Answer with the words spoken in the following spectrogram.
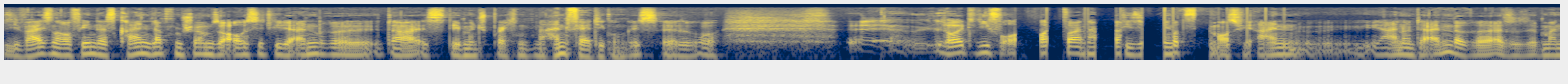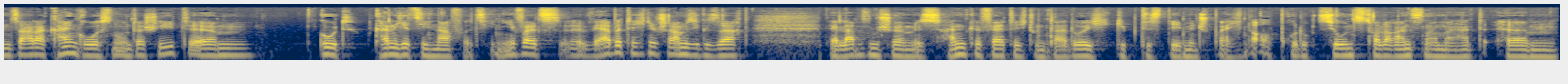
sie weisen darauf hin, dass kein Lampenschirm so aussieht wie der andere, da es dementsprechend eine Handfertigung ist. Also äh, Leute, die vor Ort waren, die sehen trotzdem aus wie ein, wie ein und der andere. Also man sah da keinen großen Unterschied. Ähm, gut, kann ich jetzt nicht nachvollziehen. Jedenfalls äh, werbetechnisch haben sie gesagt, der Lampenschirm ist handgefertigt und dadurch gibt es dementsprechend auch Produktionstoleranzen und man hat ähm,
